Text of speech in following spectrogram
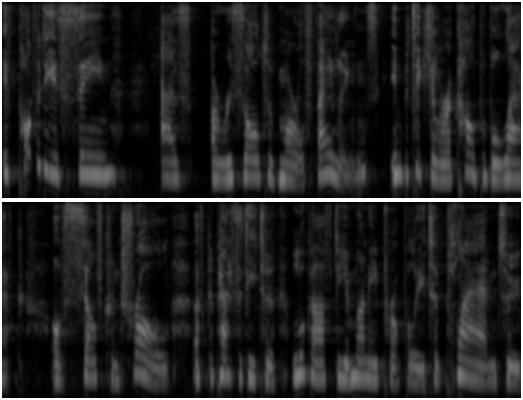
if poverty is seen as a result of moral failings, in particular a culpable lack of self control, of capacity to look after your money properly, to plan, to,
